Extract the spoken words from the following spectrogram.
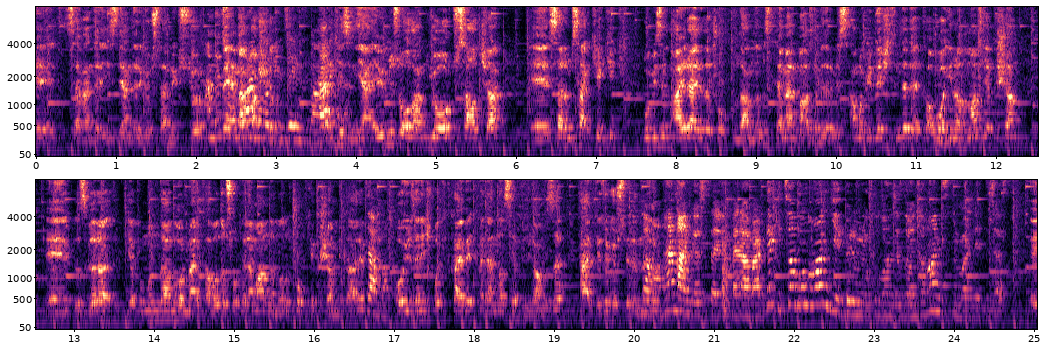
e, sevenlere, izleyenlere göstermek istiyorum. Hem de Ve çok hemen kolay başlayalım. malzemeler. Herkesin yani evimizde olan yoğurt, salça, e, sarımsak, kekik bu bizim ayrı ayrı da çok kullandığımız temel malzemelerimiz ama birleştiğinde de tavuğa inanılmaz yakışan e, ızgara yapımında normal tavada soteleme anlamında da çok yakışan bir tarif. Tamam. O yüzden hiç vakit kaybetmeden nasıl yapacağımızı herkese gösterelim Tamam dedim. hemen gösterelim beraber. Peki tavuğun hangi bölümünü kullanacağız önce? Hangisini marine edeceğiz? E,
